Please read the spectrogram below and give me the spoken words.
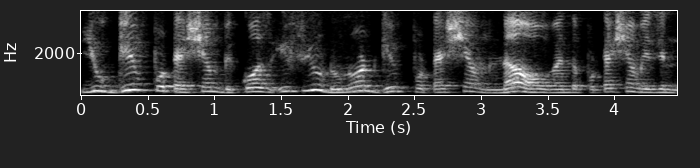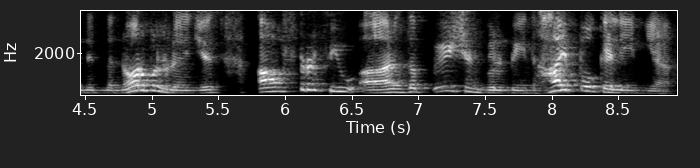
You give potassium because if you do not give potassium now, when the potassium is in, the normal ranges, after a few hours, the patient will be in hypokalemia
